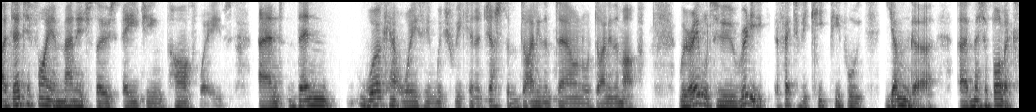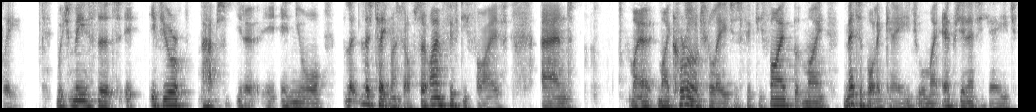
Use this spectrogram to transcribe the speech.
identify and manage those aging pathways, and then work out ways in which we can adjust them, dialing them down or dialing them up, we're able to really effectively keep people younger uh, metabolically which means that if you're perhaps you know in your let, us take myself. So i'm 55 and my my chronological age is 55 but my metabolic age or my epigenetic age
